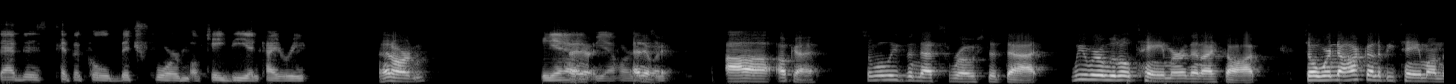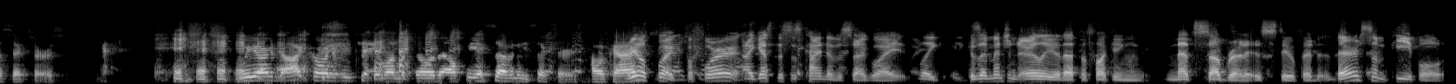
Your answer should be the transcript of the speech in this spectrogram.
That is typical bitch form of KD and Kyrie. and Harden. Yeah, Anyway, yeah. Hard Anyway, uh, okay. So we'll leave the Nets roast at that. We were a little tamer than I thought. So we're not going to be tame on the Sixers. We are not going to be tame on the Philadelphia 76ers. Okay. Real quick, before I guess this is kind of a segue, like because I mentioned earlier that the fucking Nets subreddit is stupid. There are some people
